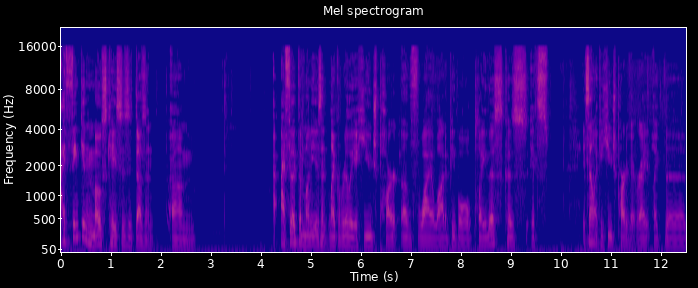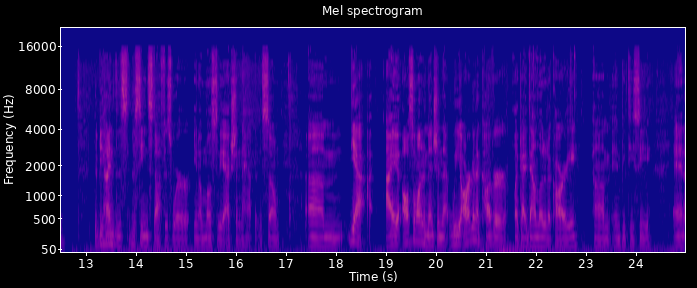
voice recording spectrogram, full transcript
I think in most cases it doesn't. Um, I feel like the money isn't like really a huge part of why a lot of people play this because it's it's not like a huge part of it, right? Like the the behind the, the scenes stuff is where you know most of the action happens. So um, yeah, I also wanted to mention that we are going to cover like I downloaded Akari um, in BTC, and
